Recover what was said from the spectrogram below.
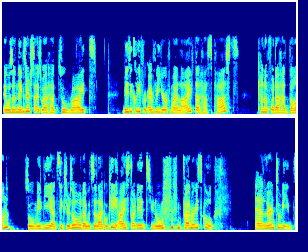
it was an exercise where I had to write basically for every year of my life that has passed, kind of what I had done. So maybe at six years old, I would say like, okay, I started, you know, primary school and learned to read.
